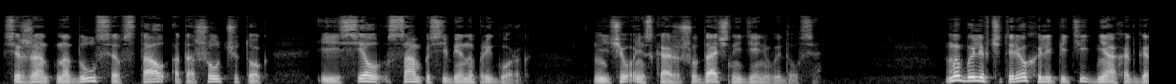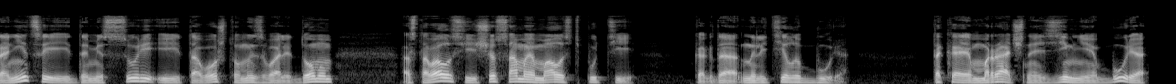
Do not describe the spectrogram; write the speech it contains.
Сержант надулся, встал, отошел чуток и сел сам по себе на пригорок. Ничего не скажешь, удачный день выдался. Мы были в четырех или пяти днях от границы и до Миссури, и того, что мы звали домом, оставалась еще самая малость пути — когда налетела буря. Такая мрачная зимняя буря,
